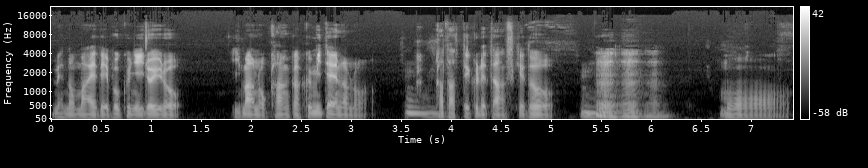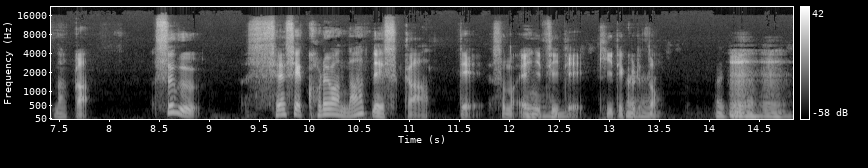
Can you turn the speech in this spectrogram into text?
目の前で僕にいろいろ今の感覚みたいなのを語ってくれたんですけど、うんうんうんうん。もう、なんか、すぐ、先生これは何ですか？って、その絵について聞いてくると。うんうんうん。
